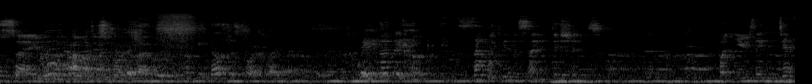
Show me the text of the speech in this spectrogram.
Cooking competition. Well, yeah,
